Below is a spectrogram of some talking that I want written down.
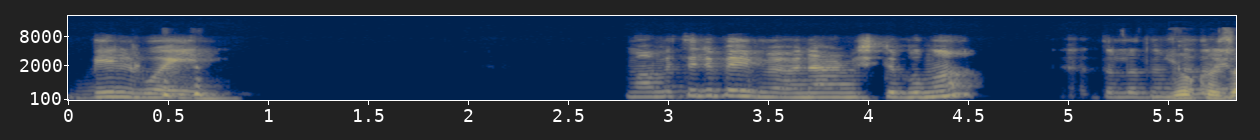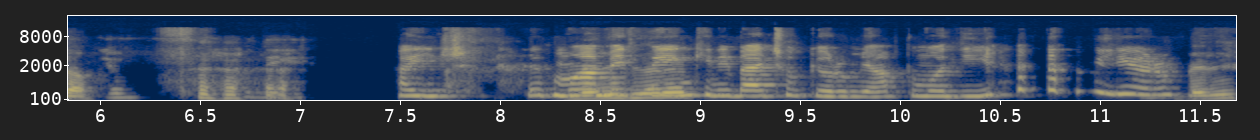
Bill Wayne. Muhammed Ali Bey mi önermişti bunu? Hatırladığım Yok kadarıyla. hocam. Yok, bu değil. Hayır. Muhammed Benimkiler hep- Bey'inkini ben çok yorum yaptım o değil. Biliyorum. Benim,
